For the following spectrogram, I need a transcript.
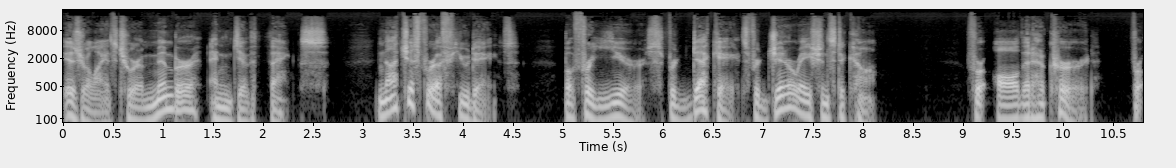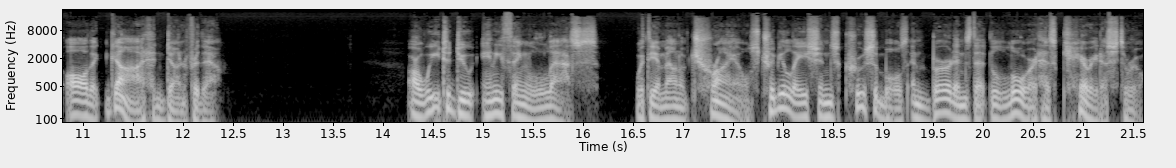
Israelites to remember and give thanks, not just for a few days, but for years, for decades, for generations to come, for all that had occurred, for all that God had done for them. Are we to do anything less with the amount of trials, tribulations, crucibles, and burdens that the Lord has carried us through?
